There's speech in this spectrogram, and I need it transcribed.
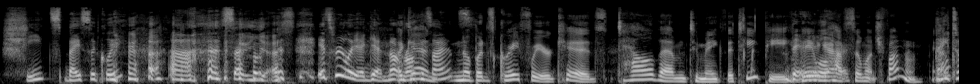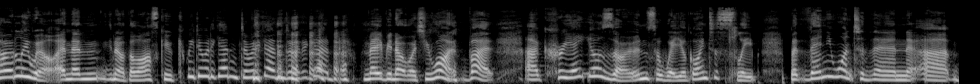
sheets, basically. uh, so Yes. it's really again not rocket science. no, but it's great for your kids. Tell them to make the teepee. There they will go. have so much fun. They totally will. And then, you know, they'll ask you, can we do it again? Do it again? Do it again? Maybe not what you want, but uh, create your zone, so where you're going to sleep. But then you want to then uh,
